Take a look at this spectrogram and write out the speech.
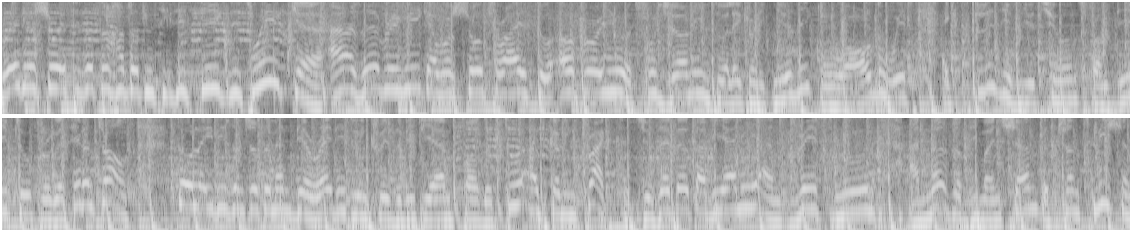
Radio Show, episode 266 this week. As every week, our show tries to offer you a true journey into electronic music world with exclusive new tunes from deep to progressive and trance. So, ladies and gentlemen, be ready to increase the BPM for the two upcoming tracks, Giuseppe Ottaviani and Driftmoon, Another Dimension, the Transmission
